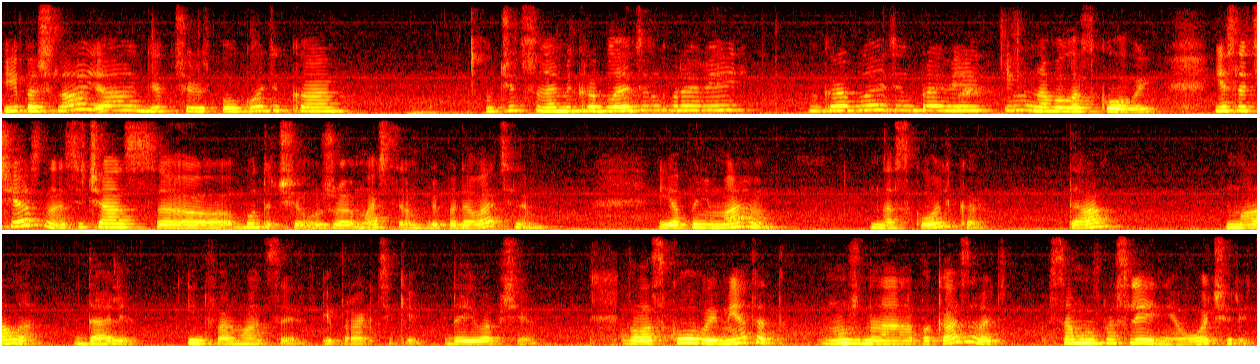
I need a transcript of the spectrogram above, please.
И пошла я где-то через полгодика учиться на микроблейдинг бровей. Микроблейдинг бровей, именно волосковый. Если честно, сейчас, э, будучи уже мастером-преподавателем, я понимаю, насколько там мало дали информации и практики, да и вообще. Волосковый метод нужно показывать в самую последнюю очередь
